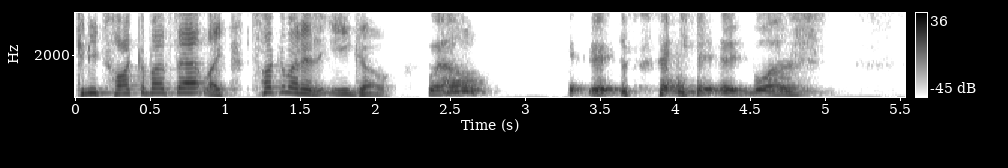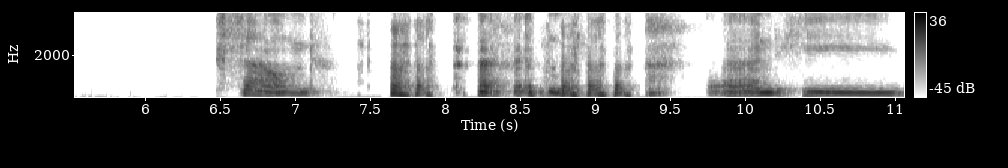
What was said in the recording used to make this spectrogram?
can you talk about that? Like talk about his ego. Well it, it was sound. And, and he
